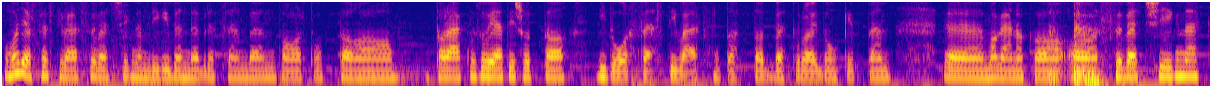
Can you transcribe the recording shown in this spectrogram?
A Magyar Fesztivál Szövetség nemrégiben Debrecenben tartotta találkozóját, és ott a Vidor Fesztivált mutattad be tulajdonképpen magának a, a szövetségnek.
